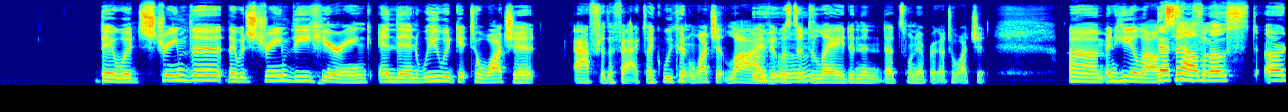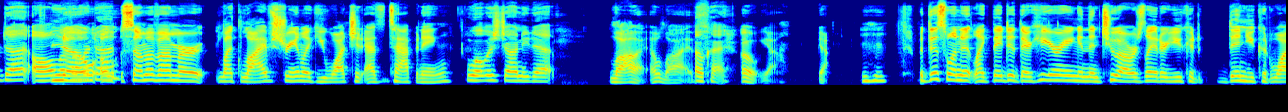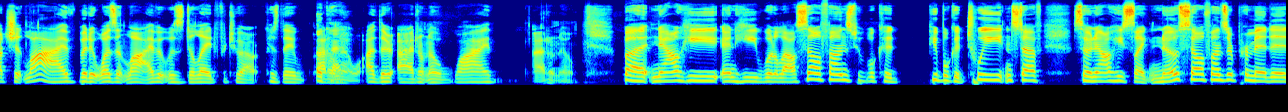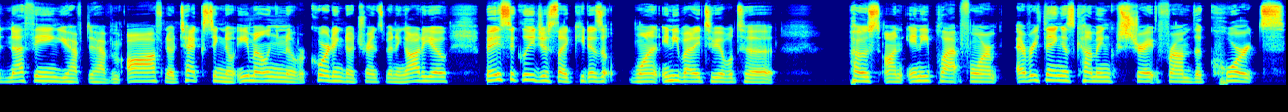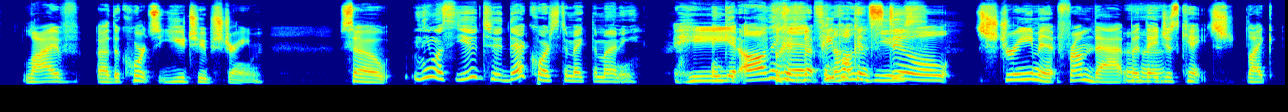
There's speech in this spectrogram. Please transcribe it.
they would stream the they would stream the hearing and then we would get to watch it after the fact like we couldn't watch it live it was the Mhm. delayed and then that's whenever i got to watch it um and he allowed That's how most are done. All no of them are oh, done. some of them are like live stream like you watch it as it's happening What was Johnny Depp? live oh live Okay. oh yeah yeah hmm but this one it like they did their hearing and then two hours later you could then you could watch it live but it wasn't live. It was delayed for two hours because they okay. i don't know either i don't know why i don't know. But now he and he would allow cell phones. People could people could tweet and stuff. So now he's like no cell phones are permitted nothing. You have to have them off. No texting no emailing no recording no transmitting audio. Basically just like he doesn't want anybody to be able to post on any platform everything is coming straight from the court's live uh, the court's youtube stream so He wants you to their courts to make the money he and get all the because hits but people can still stream it from that but they Uh-huh. just can't like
